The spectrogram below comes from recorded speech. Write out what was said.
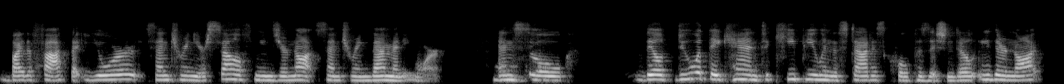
by the fact that you're centering yourself means you're not centering them anymore. Mm-hmm. And so they'll do what they can to keep you in the status quo position. They'll either not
